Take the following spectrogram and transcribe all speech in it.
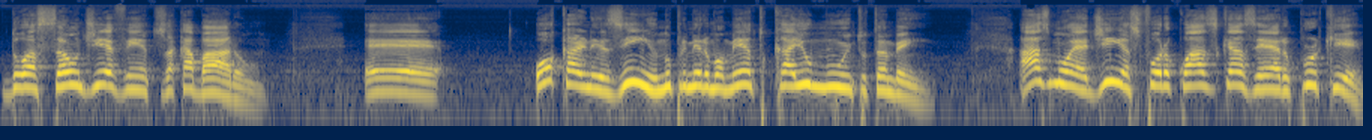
doação de eventos, acabaram. É, o carnezinho, no primeiro momento, caiu muito também. As moedinhas foram quase que a zero. Por quê?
